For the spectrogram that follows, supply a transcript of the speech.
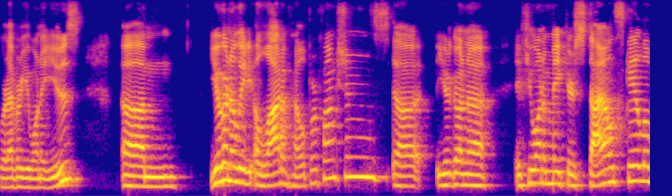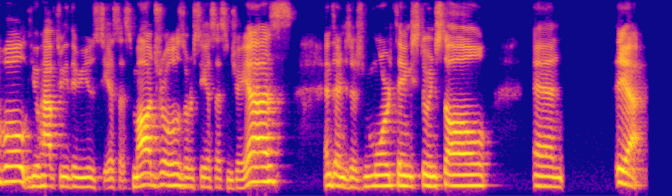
whatever you want to use. Um, you're going to need a lot of helper functions. Uh, you're going to if you want to make your style scalable, you have to either use CSS modules or CSS and JS. And then there's more things to install. And yeah,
